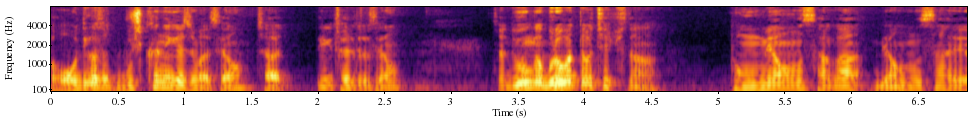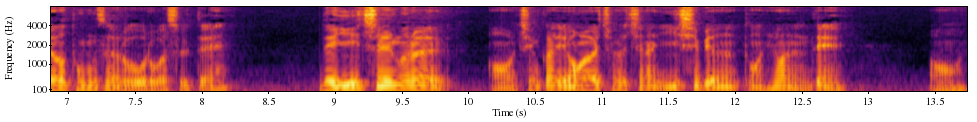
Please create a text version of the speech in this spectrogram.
어디 가서 무식한 얘기 하지 마세요. 자, 이게 잘 들으세요. 자, 누군가 물어봤다고 칩시다. 동명사가 명사예요? 동사예요? 물어봤을 때. 근데 이 질문을, 어, 지금까지 영어 가르치면서 지난 20여 년 동안 해왔는데, 어,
